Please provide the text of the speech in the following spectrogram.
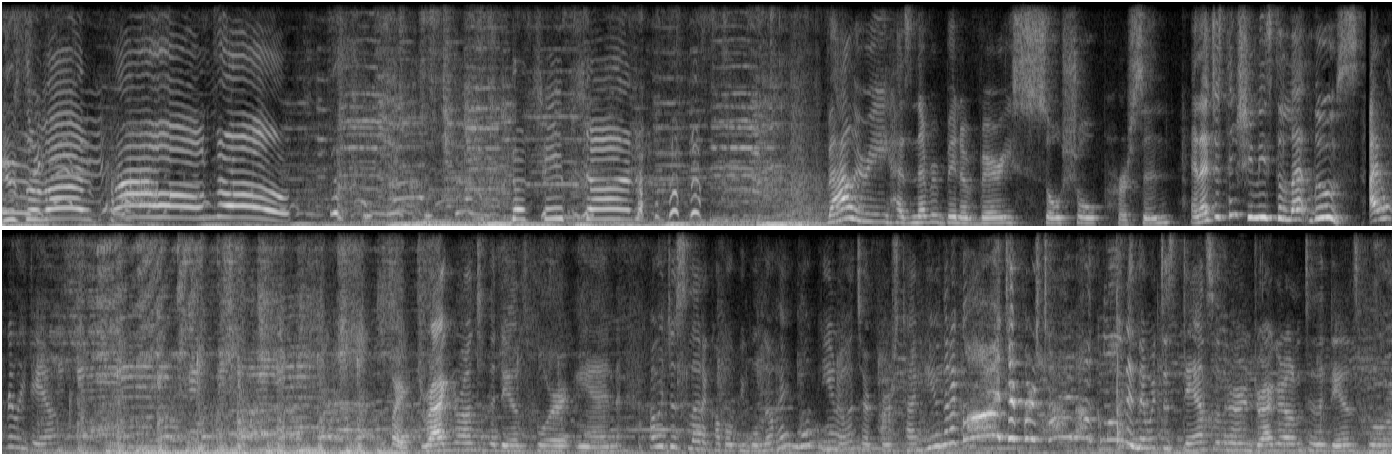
You survived! Oh no! the cheap shot! Valerie has never been a very social person, and I just think she needs to let loose. I don't really dance. I dragged her onto the dance floor, and I would just let a couple of people know, hey, look, you know, it's her first time here. And they're like, oh, it's her first time, oh, come on. And they would just dance with her and drag her onto the dance floor.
